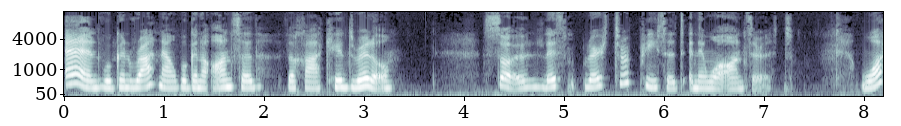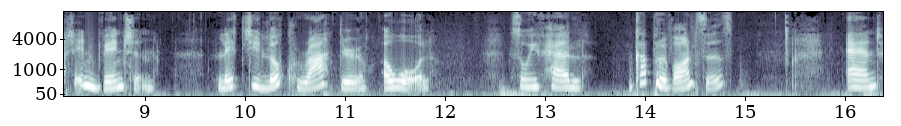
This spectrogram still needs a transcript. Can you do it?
And we're going to right now we're going to answer the Hi Kids riddle. So let's let's repeat it and then we'll answer it. What invention lets you look right through a wall? So we've had a couple of answers. And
